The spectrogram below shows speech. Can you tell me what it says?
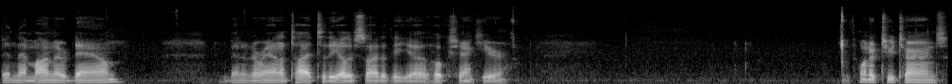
bend that mono down, bend it around and tie it to the other side of the uh, hook shank here. With one or two turns,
